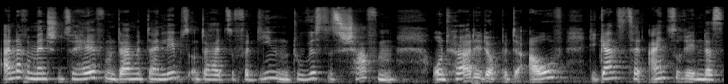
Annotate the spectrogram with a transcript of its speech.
anderen Menschen zu helfen und damit deinen Lebensunterhalt zu verdienen. Und du wirst es schaffen. Und hör dir doch bitte auf, die ganze Zeit einzureden, dass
